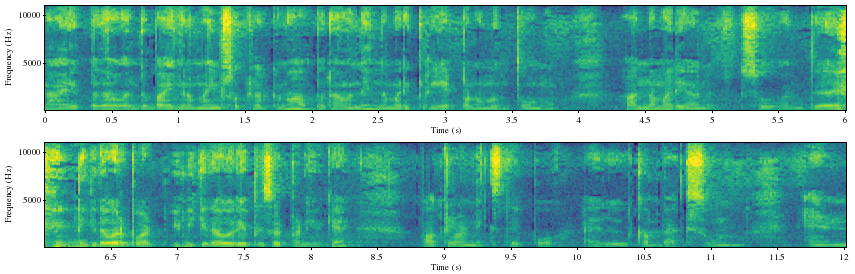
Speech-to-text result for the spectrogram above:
நான் எப்போ தான் வந்து பயங்கர மைண்ட் ஃபக்கில் இருக்கணும் அப்போ தான் வந்து இந்த மாதிரி க்ரியேட் பண்ணணும்னு தோணும். அந்த மாதிரி ஆள். ஸோ வந்து இன்றைக்கி தான் ஒரு பாட் இன்றைக்கி தான் ஒரு எபிசோட் பண்ணியிருக்கேன். பார்க்கலாம் நெக்ஸ்ட் எப்போ I will come back soon and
